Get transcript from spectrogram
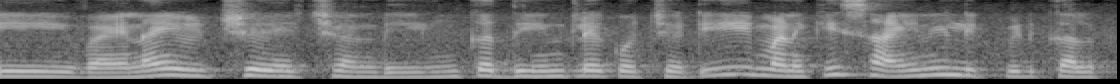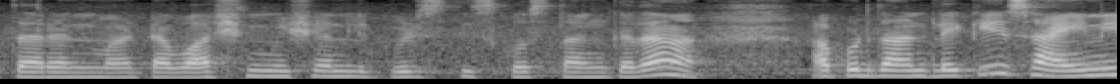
ఏవైనా యూజ్ చేయొచ్చండి. ఇంకా దీంట్లోకి వచ్చేటి మనకి సైనీ లిక్విడ్ కలుపుతారనమాట వాషింగ్ మిషన్ లిక్విడ్స్ తీసుకొస్తాం కదా అప్పుడు దాంట్లోకి సైనీ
